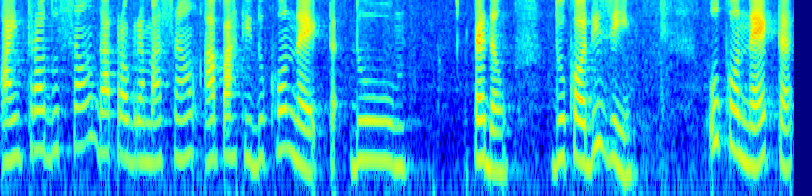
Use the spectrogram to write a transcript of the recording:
a introdução da programação a partir do Conecta, do perdão, do Codizi. O Conecta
